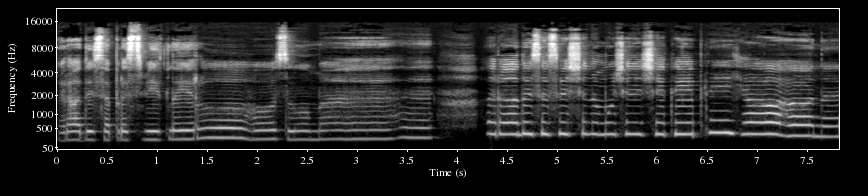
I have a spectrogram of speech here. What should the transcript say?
радуйся, пресвітлий розуме, радуйся, священомучениче Кипріяне,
